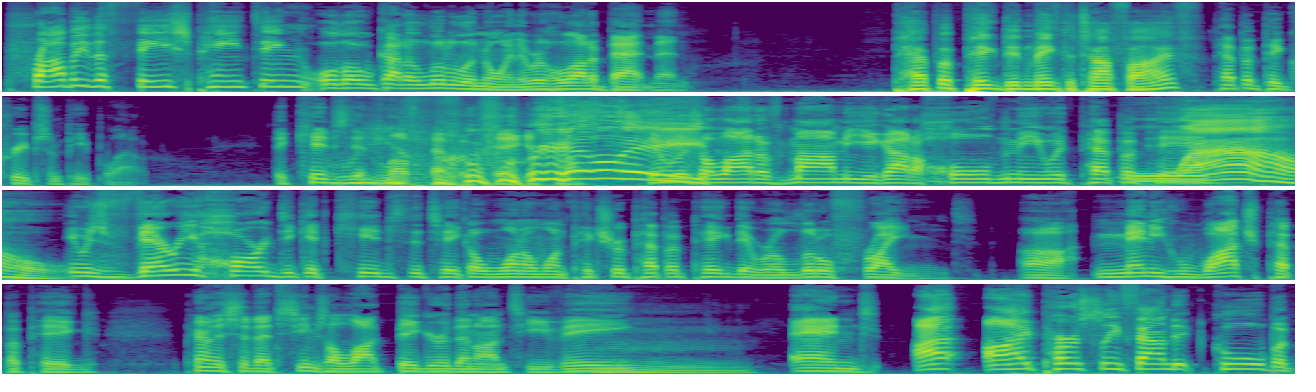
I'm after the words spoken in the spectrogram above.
probably the face painting, although it got a little annoying. There was a lot of Batman. Peppa Pig didn't make the top five? Peppa Pig creeped some people out. The kids didn't love Peppa Pig. Really? There was a lot of mommy, you got to hold me with Peppa Pig. Wow. It was very hard to get kids to take a one on one picture of Peppa Pig. They were a little frightened. Uh, many who watch Peppa Pig apparently said that seems a lot bigger than on TV. Hmm. And I, I personally found it cool, but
